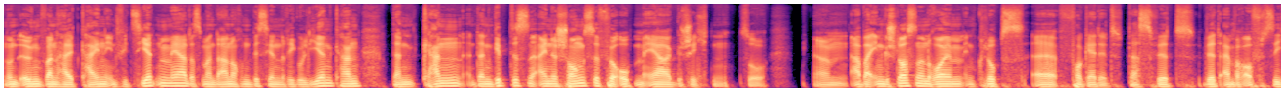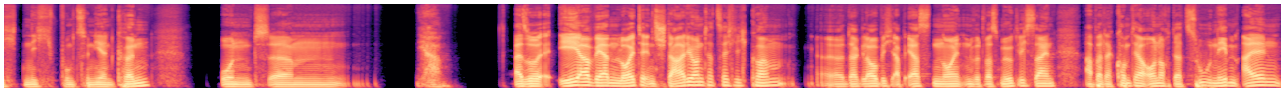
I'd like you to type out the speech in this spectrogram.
und irgendwann halt keinen Infizierten mehr, dass man da noch ein bisschen regulieren kann. Dann kann, dann gibt es eine Chance für Open-Air-Geschichten. So. Ähm, aber in geschlossenen Räumen, in Clubs, äh, forget it. Das wird, wird einfach auf Sicht nicht funktionieren können. Und ähm, ja, also eher werden Leute ins Stadion tatsächlich kommen. Äh, da glaube ich, ab 1.9. wird was möglich sein. Aber da kommt ja auch noch dazu, neben allen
